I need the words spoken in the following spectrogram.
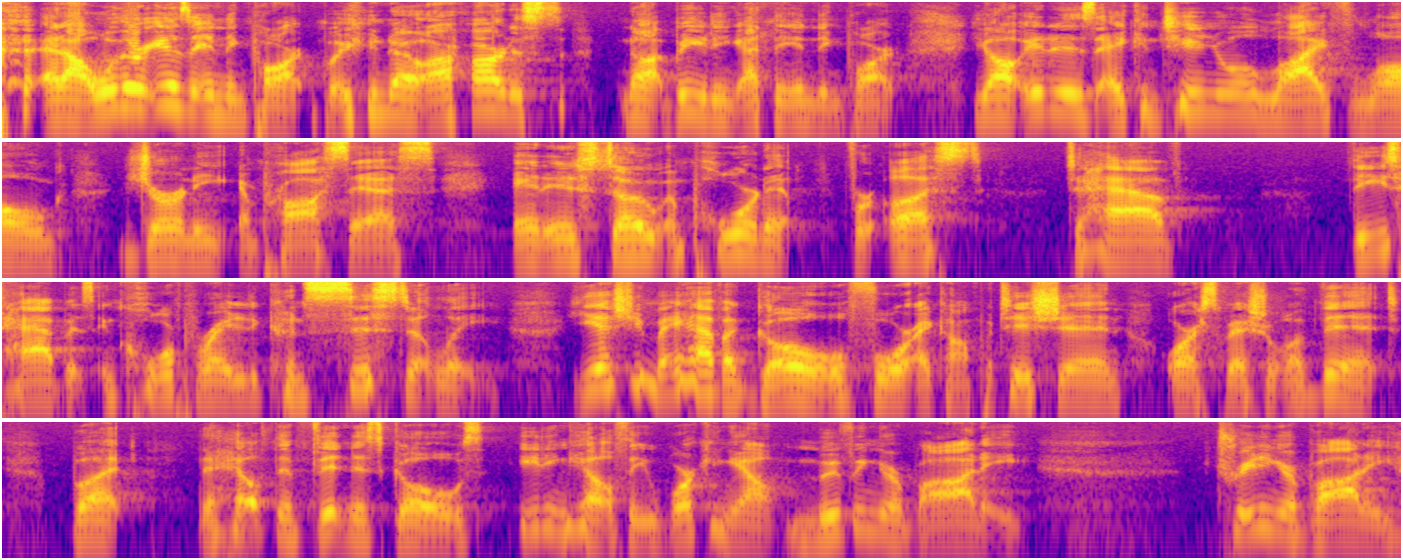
at all. Well there is an ending part but you know our heart is not beating at the ending part. Y'all it is a continual lifelong journey and process. And it is so important for us to have these habits incorporated consistently. Yes, you may have a goal for a competition or a special event, but the health and fitness goals, eating healthy, working out, moving your body, treating your body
